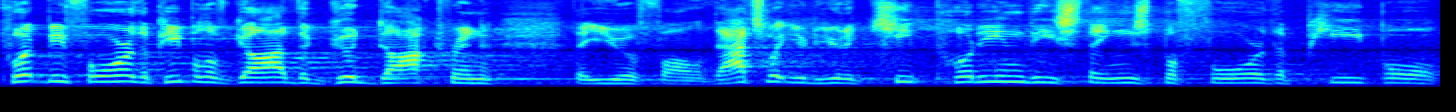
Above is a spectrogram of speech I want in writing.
Put before the people of God the good doctrine that you have followed. That's what you're, you're to keep putting these things before the people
